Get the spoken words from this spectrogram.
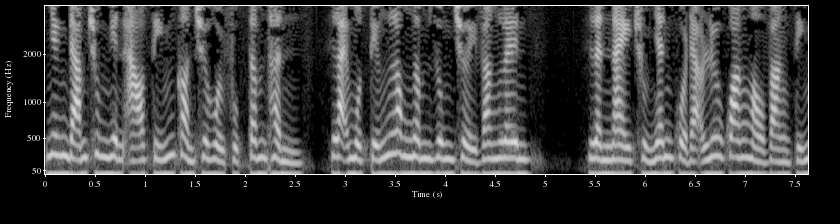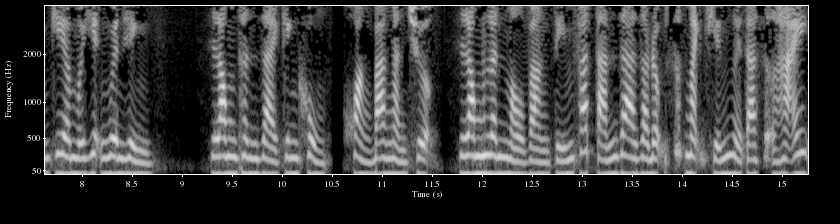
Nhưng đám trung niên áo tím còn chưa hồi phục tâm thần, lại một tiếng long ngâm rung trời vang lên. Lần này chủ nhân của đạo lưu quang màu vàng tím kia mới hiện nguyên hình. Long thân dài kinh khủng, khoảng ba ngàn trượng, long lân màu vàng tím phát tán ra dao động sức mạnh khiến người ta sợ hãi.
